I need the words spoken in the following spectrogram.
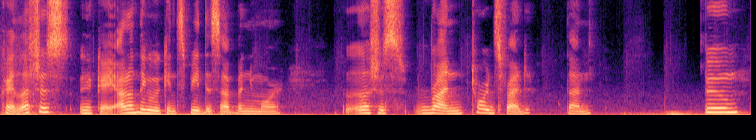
Okay, let's just... Okay, I don't think we can speed this up anymore. Let's just run towards Fred, then. Boom.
